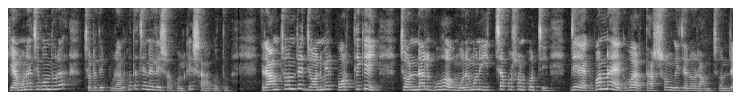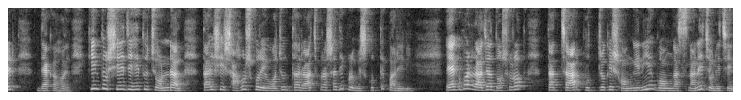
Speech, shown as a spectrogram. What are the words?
কেমন আছে বন্ধুরা? ছোটদের পুরাণ কথা চ্যানেলে সকলকে স্বাগত। রামচন্দ্রের জন্মের পর থেকেই চণ্ডাল গুহক মনে মনে ইচ্ছা পোষণ করছে যে একবার না একবার তার সঙ্গে যেন রামচন্দ্রের দেখা হয়। কিন্তু সে যেহেতু চণ্ডাল, তাই সে সাহস করে অযোধ্যা রাজপ্রাসাদে প্রবেশ করতে পারেনি। একবার রাজা দশরথ তার চার পুত্রকে সঙ্গে নিয়ে গঙ্গা স্নানে চলেছেন।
